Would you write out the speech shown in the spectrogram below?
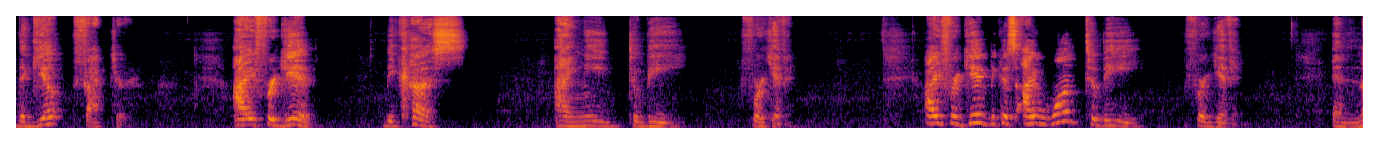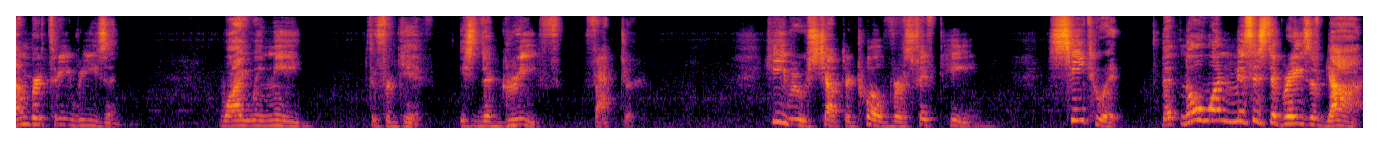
The guilt factor. I forgive because I need to be forgiven. I forgive because I want to be forgiven. And number three reason why we need to forgive is the grief factor. Hebrews chapter 12, verse 15 See to it that no one misses the grace of God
